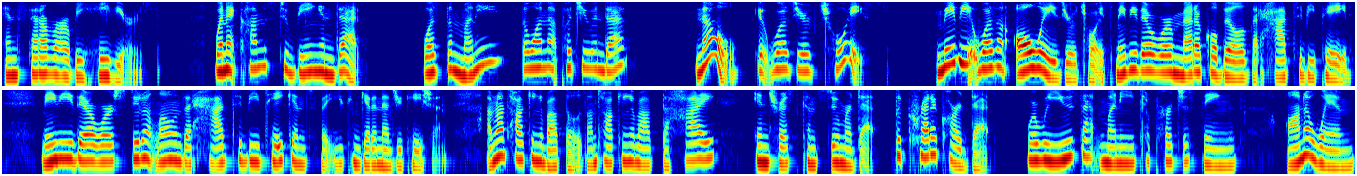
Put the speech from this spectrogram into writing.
instead of our behaviors. When it comes to being in debt, was the money the one that put you in debt? No, it was your choice. Maybe it wasn't always your choice. Maybe there were medical bills that had to be paid. Maybe there were student loans that had to be taken so that you can get an education. I'm not talking about those. I'm talking about the high interest consumer debt, the credit card debt, where we use that money to purchase things on a whim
